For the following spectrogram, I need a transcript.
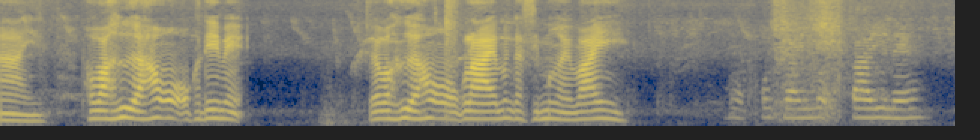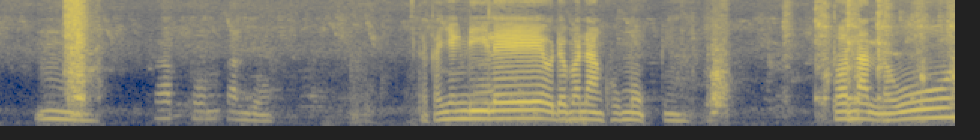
ง่าย เพราะว่าเหือเฮาออกก็ได้แม่แต่ว่าเหือเฮาออกลายมันก็สิเมื่อยไว โรคหัวใจโรคไตแล้วอืมครับพร้อมกันอยู่แต่ก็ยังดีแล้วเดี๋ยวมานั่งคงหมกเนี่ยตอนนั้นนะโอ้ย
